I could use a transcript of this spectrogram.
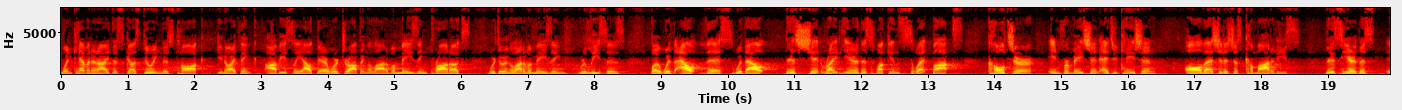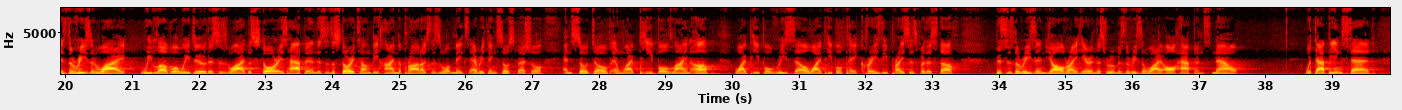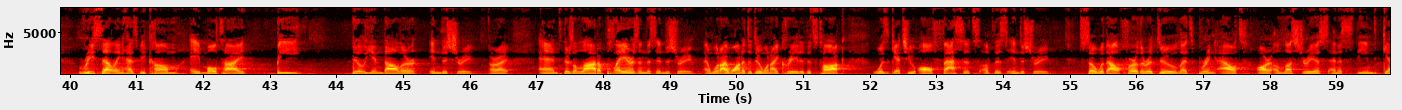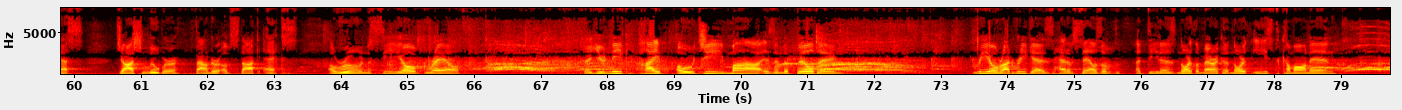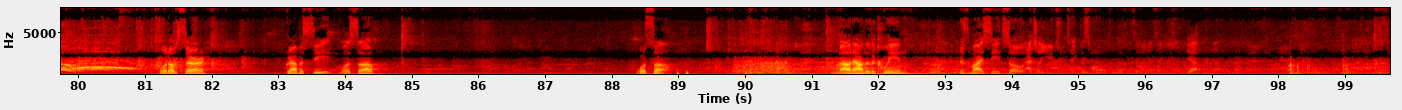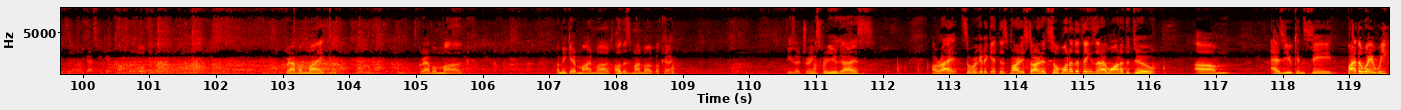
when Kevin and I discussed doing this talk, you know, I think obviously out there we're dropping a lot of amazing products. We're doing a lot of amazing releases. But without this, without this shit right here, this fucking sweatbox culture, information, education, all that shit is just commodities. This here, this is the reason why we love what we do. This is why the stories happen. This is the storytelling behind the products. This is what makes everything so special and so dope, and why people line up, why people resell, why people pay crazy prices for this stuff. This is the reason, y'all right here in this room is the reason why it all happens. Now, with that being said, reselling has become a multi B billion dollar industry, all right? And there's a lot of players in this industry. And what I wanted to do when I created this talk was get you all facets of this industry. So without further ado, let's bring out our illustrious and esteemed guests. Josh Luber, founder of StockX. Arun, CEO of Grailed. The unique hype OG Ma is in the building. Leo Rodriguez, head of sales of Adidas North America, Northeast. Come on in. What up, sir? Grab a seat. What's up? What's up? Bow down to the queen. This is my seat, so actually, you two take this one. Yeah. You guys can get comfortable. Grab a mic. Grab a mug. Let me get my mug. Oh, this is my mug. Okay. These are drinks for you guys. All right, so we're gonna get this party started. So one of the things that I wanted to do, um, as you can see, by the way, we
